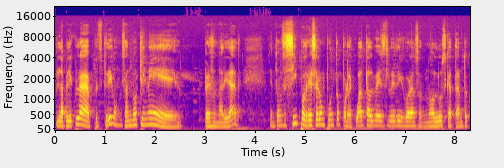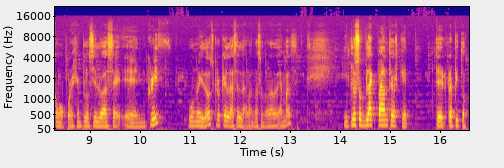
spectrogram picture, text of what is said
la película, pues te digo, o sea, no tiene personalidad. Entonces sí podría ser un punto por el cual tal vez Ludwig Göransson no luzca tanto como por ejemplo si lo hace en Creed 1 y 2, creo que él hace la banda sonora de ambas. Incluso Black Panther, que te repito,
